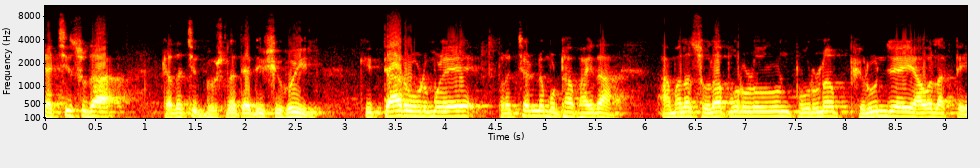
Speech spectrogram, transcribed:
त्याचीसुद्धा कदाचित घोषणा त्या दिवशी होईल की त्या रोडमुळे प्रचंड मोठा फायदा आम्हाला सोलापूर रोडवरून पूर्ण फिरून जे यावं लागते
